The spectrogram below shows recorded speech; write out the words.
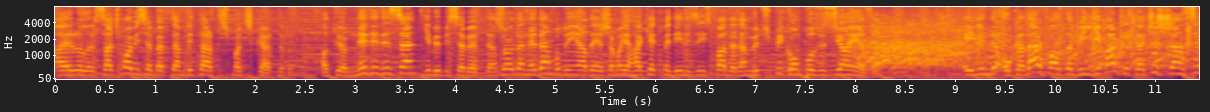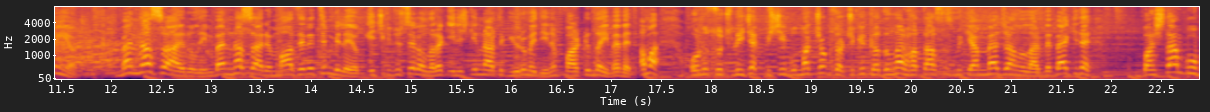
ayrılır. Saçma bir sebepten bir tartışma çıkartır. Atıyorum ne dedin sen gibi bir sebepten. Sonra da neden bu dünyada yaşamayı hak etmediğinizi ispat eden müthiş bir kompozisyon yazar. Elinde o kadar fazla bilgi var ki kaçış şansın yok. Ben nasıl ayrılayım? Ben nasıl ayrılayım? Mazeretim bile yok. İçgüdüsel olarak ilişkinin artık yürümediğinin farkındayım. Evet ama onu suçlayacak bir şey bulmak çok zor. Çünkü kadınlar hatasız mükemmel canlılar. Ve belki de baştan bu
